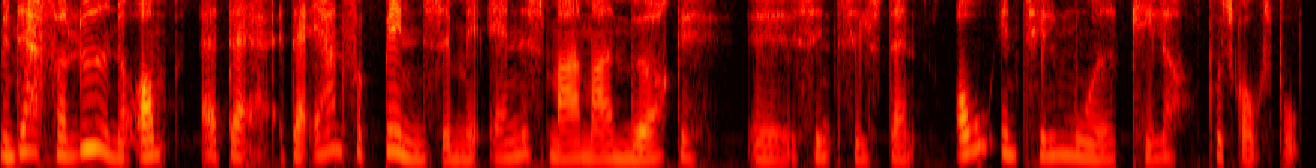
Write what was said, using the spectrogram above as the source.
Men der er forlydende om, at der, der er en forbindelse med Annes meget, meget mørke øh, sindstilstand og en tilmuret kælder på Skovsbo.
